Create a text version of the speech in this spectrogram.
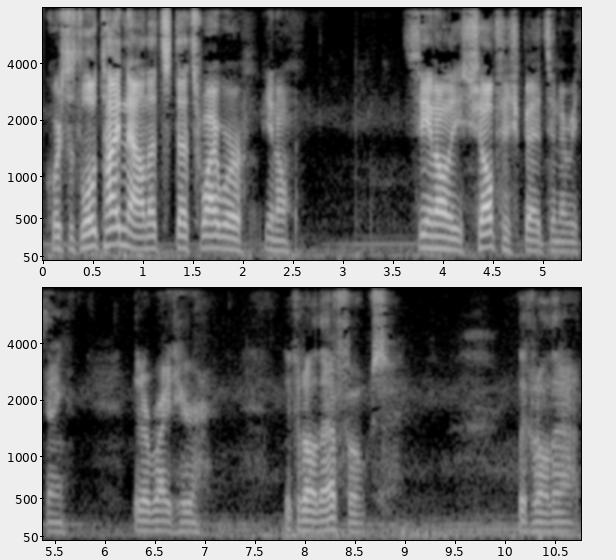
Of course, it's low tide now. That's that's why we're, you know, seeing all these shellfish beds and everything that are right here. Look at all that, folks. Look at all that.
